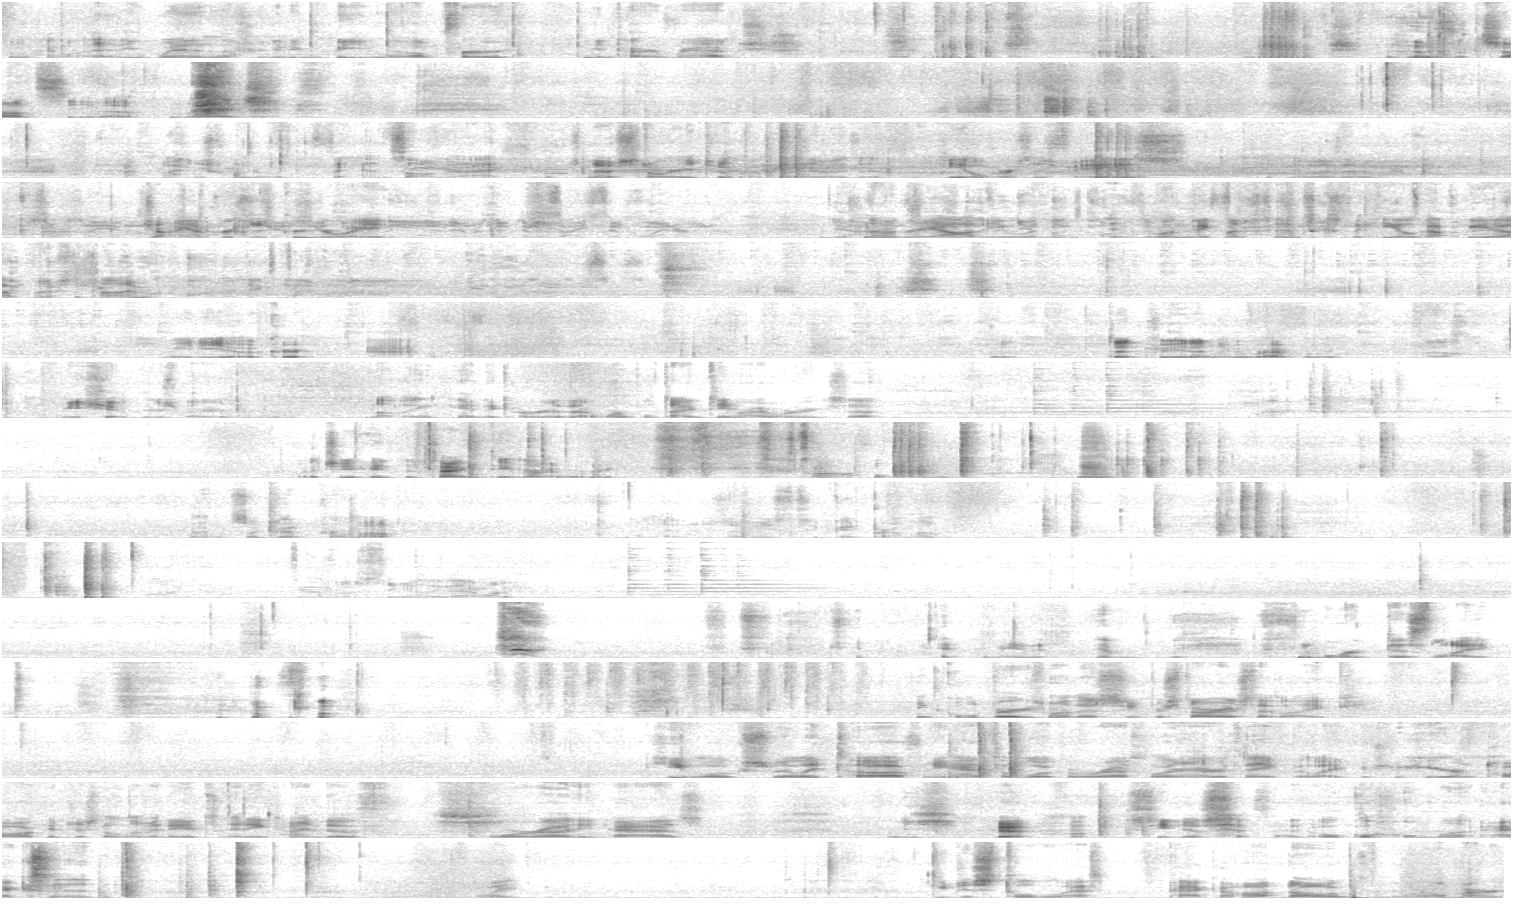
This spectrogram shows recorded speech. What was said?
Somehow Eddie wins after getting beaten up for the entire match. This is a John Cena match. I just wonder what the fans saw that. There's no story to it, but it was a heel versus face. It was a a giant versus cruiserweight. there was a decisive winner. There's no in reality. It wouldn't, it wouldn't make much sense because the heel got beat up most of the time. Harder next time around. Win or lose. Mediocre. To create a new rivalry. Well, mediocre's better than nothing. And they got rid of that horrible tag team rivalry, so. But you hate the tag team rivalry. It's awful. That was a good promo. It's always a good promo. I'll simulate that one. it made him more disliked. I think Goldberg's one of those superstars that like he looks really tough and he has the look of a wrestler and everything, but like if you hear him talk, it just eliminates any kind of aura he has. Yeah. He just has that Oklahoma accent. Like you just stole the last pack of hot dogs in the Walmart.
